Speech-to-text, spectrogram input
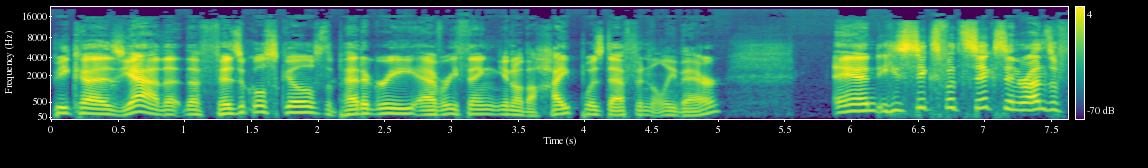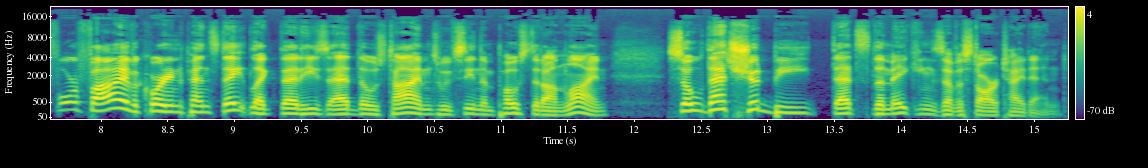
because yeah, the the physical skills, the pedigree, everything, you know, the hype was definitely there. and he's six foot six and runs a four five according to Penn State. Like that, he's had those times we've seen them posted online. So that should be that's the makings of a star tight end.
